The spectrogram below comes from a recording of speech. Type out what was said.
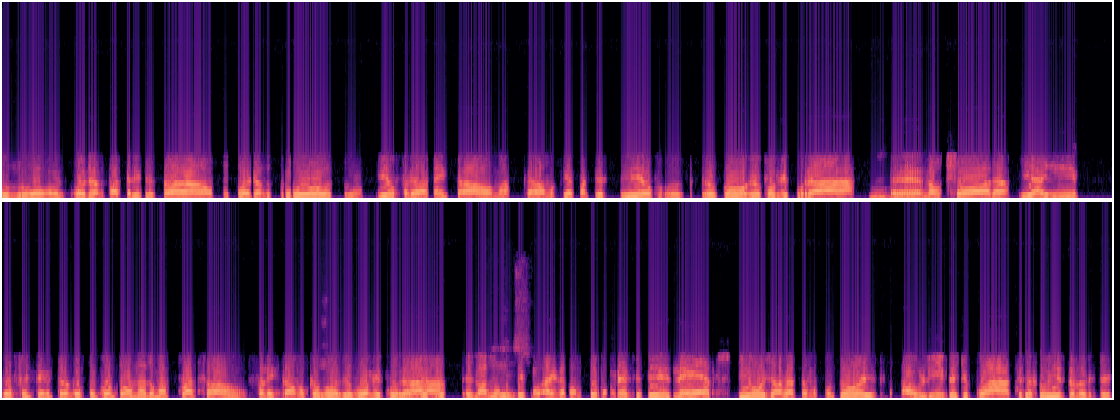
Lulu, olhando para a televisão, um olhando para o outro, e eu falei, ah, bem, calma, calma, o que aconteceu? Eu, eu, vou, eu vou me curar, uhum. é, não chora. E aí eu fui tentando, eu fui contornando uma situação. Falei, calma que eu vou, eu vou me curar. Nós vamos ter, ainda vamos ter um momento de ver netos, e hoje nós já estamos com dois, a Olívia de quatro, o Ítalo de,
